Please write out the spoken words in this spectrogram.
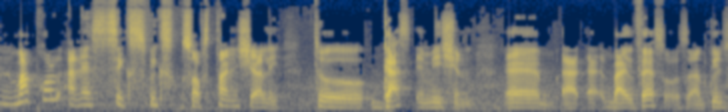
MARPOL Annex 6 speaks substantially to gas emission uh, by vessels, and which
